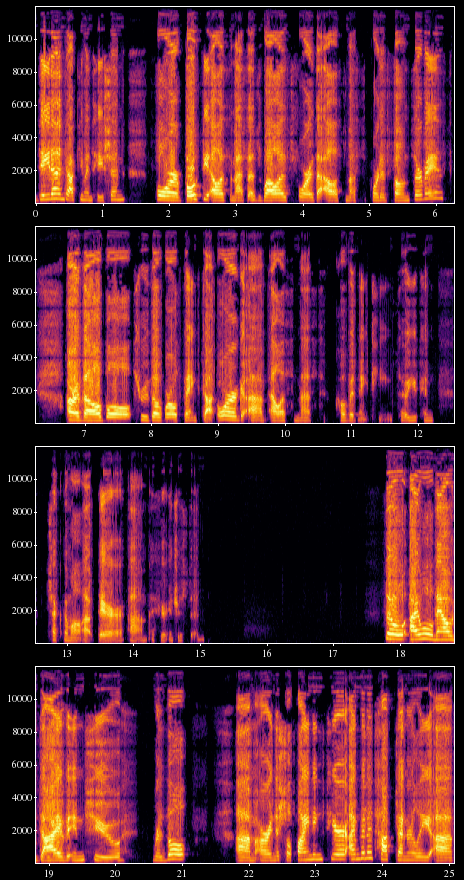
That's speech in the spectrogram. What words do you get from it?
Data and documentation for both the LSMS as well as for the LSMS-supported phone surveys are available through the worldbank.org um, LSMS COVID-19. So you can check them all out there um, if you're interested. So I will now dive into results, um, our initial findings here. I'm going to talk generally um,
